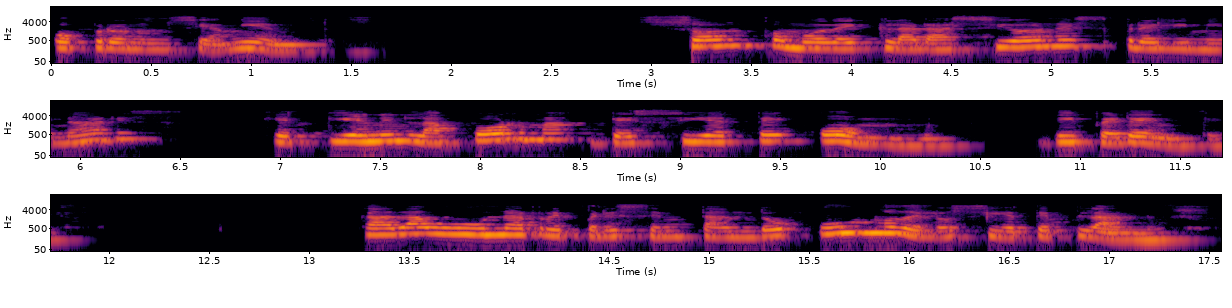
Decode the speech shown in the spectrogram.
o pronunciamientos. Son como declaraciones preliminares que tienen la forma de siete om diferentes, cada una representando uno de los siete planos.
